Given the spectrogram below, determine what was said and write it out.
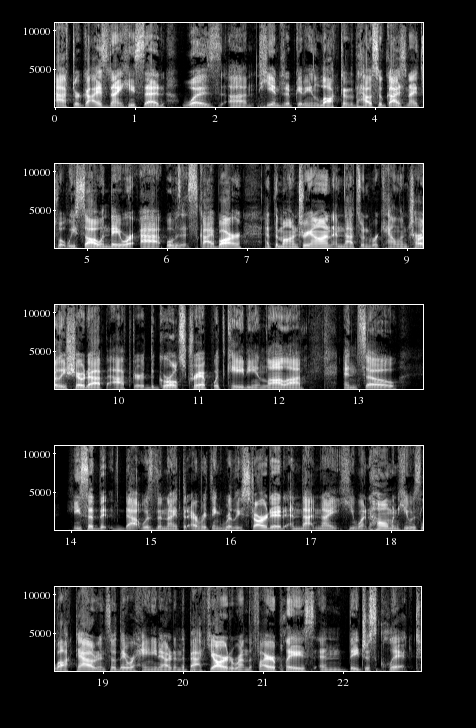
After guys' night, he said was um, he ended up getting locked out of the house. So guys' night's what we saw when they were at what was it Sky Bar at the Mondrian, and that's when Raquel and Charlie showed up after the girls' trip with Katie and Lala, and so he said that that was the night that everything really started. And that night he went home and he was locked out. And so they were hanging out in the backyard around the fireplace and they just clicked.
